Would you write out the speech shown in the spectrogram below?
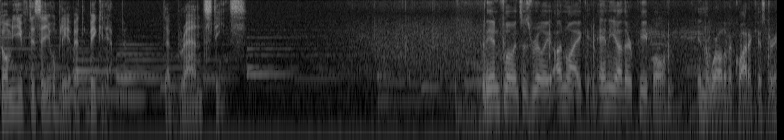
De gifte sig och blev ett begrepp, The Brandsteens. The influence is really unlike any other people in the world of aquatic history.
